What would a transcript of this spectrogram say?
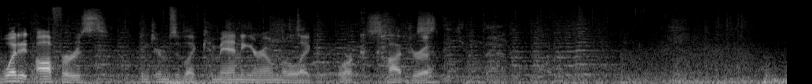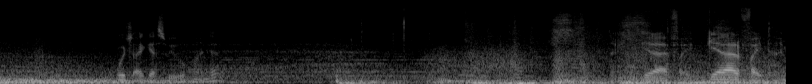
what it offers in terms of like commanding your own little like orc cadre. Which I guess we will find out. Get out of fight. Get out of fight time.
